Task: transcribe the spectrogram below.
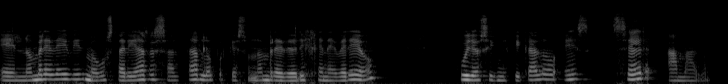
El nombre David me gustaría resaltarlo porque es un nombre de origen hebreo cuyo significado es ser amado.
